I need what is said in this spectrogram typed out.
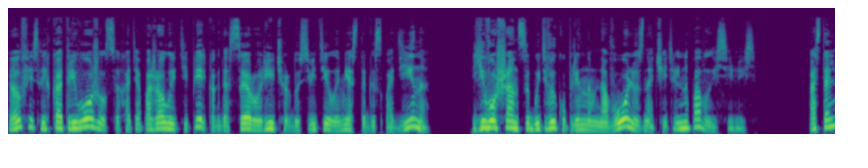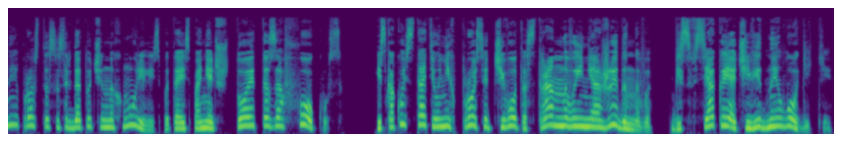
Элфи слегка тревожился, хотя, пожалуй, теперь, когда сэру Ричарду светило место господина, его шансы быть выкупленным на волю значительно повысились. Остальные просто сосредоточенно хмурились, пытаясь понять, что это за фокус, и с какой стати у них просят чего-то странного и неожиданного, без всякой очевидной логики.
